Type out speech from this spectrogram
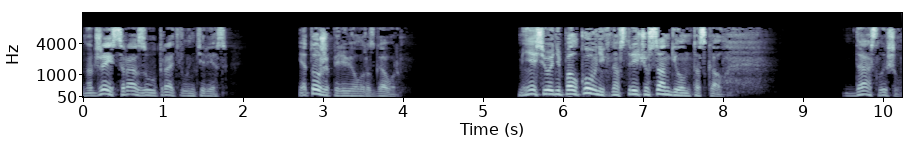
Но Джей сразу утратил интерес. Я тоже перевел разговор. Меня сегодня полковник на встречу с ангелом таскал. Да, слышал.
